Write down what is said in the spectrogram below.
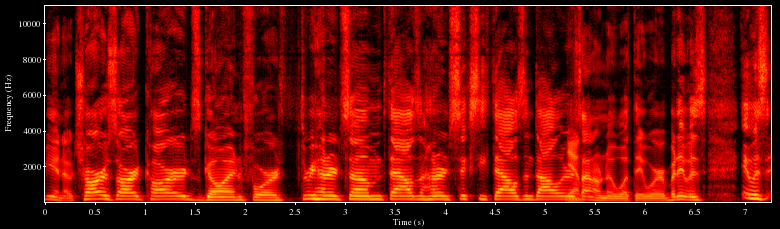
you know Charizard cards going for three hundred some thousand, hundred sixty thousand dollars. Yeah. I don't know what they were, but it was it was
